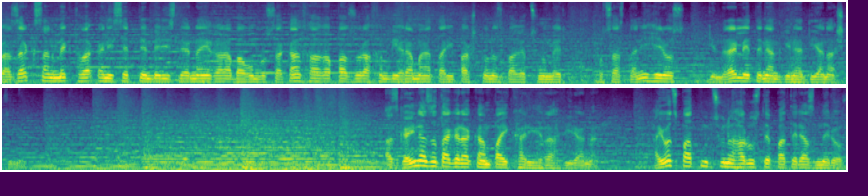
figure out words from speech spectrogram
2021 թվականի սեպտեմբերից Լեռնային Ղարաբաղում ռուսական խաղապահ զորախմբի հրամանատարի պաշտոնը զբաղեցնում էր Ռուսաստանի հերոս գեներալ լեյտենանտ Գենադի Անաշկինը։ Ազգային ազատագրական պայքարի հրահվիրանը Հայոց պատմությունը հարուստ է պատերազմներով,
